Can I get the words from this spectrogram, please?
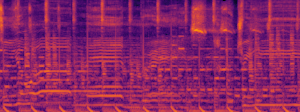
to your warm embrace, a dream.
